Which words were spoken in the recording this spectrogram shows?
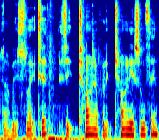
Is that bit selected? Is it tiny? I've got it tiny or something.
